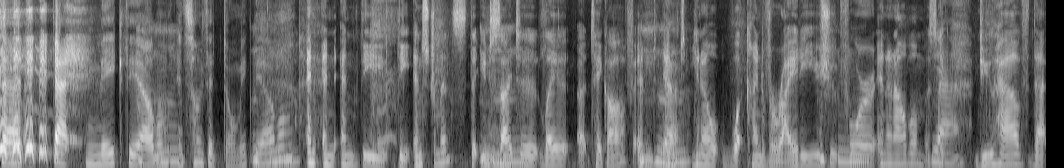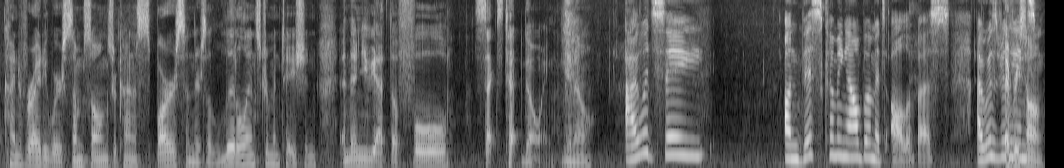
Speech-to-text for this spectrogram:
that that make the Mm-hmm. album and songs that don't make the mm-hmm. album. and and and the the instruments that you decide to mm-hmm. lay uh, take off and and Yeah. you know what kind of variety you shoot for in an album it's Yeah. like do you have that kind of variety where some songs are kind of sparse and there's a little instrumentation and then you get the full sextet going you know I would say on this coming album, it's all of us. I was really Every ins- song?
